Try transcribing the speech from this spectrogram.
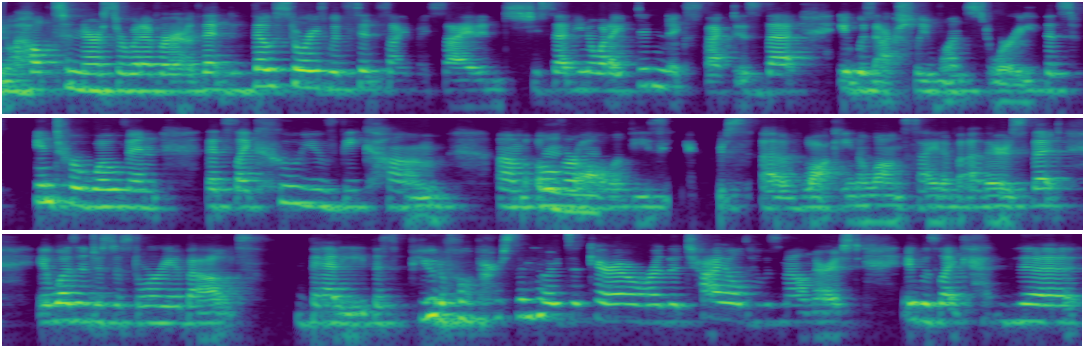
know help to nurse or whatever that those stories would sit side by side and she said you know what i didn't expect is that it was actually one story that's interwoven that's like who you've become um, over mm-hmm. all of these years of walking alongside of others that it wasn't just a story about Betty, this beautiful person who I took care of, or the child who was malnourished. It was like the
